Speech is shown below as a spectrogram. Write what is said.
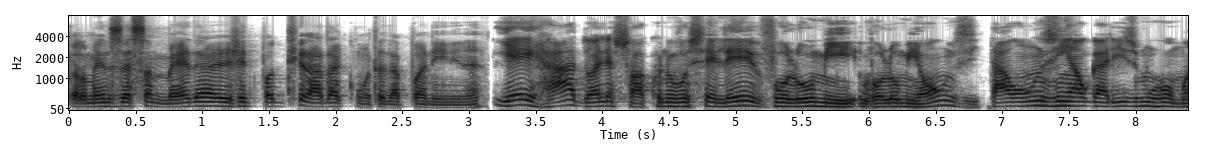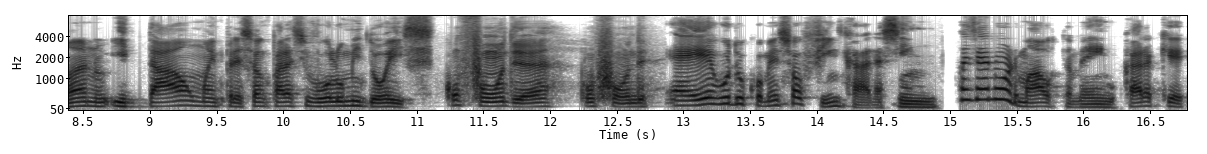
pelo menos essa merda a gente pode tirar da conta da Panini, né? E é errado, olha só, quando você lê volume volume 11, tá 11 em algarismo romano e dá uma impressão que parece volume 2. Confunde, é. Confunde. É erro do começo ao fim, cara, assim. Mas é normal também. O cara que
